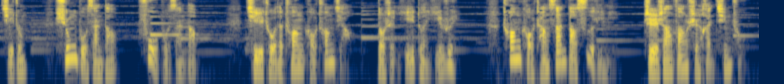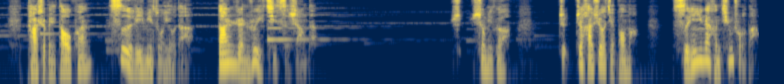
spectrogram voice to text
其中胸部三刀，腹部三刀，七处的创口创角都是一钝一锐，创口长三到四厘米，致伤方式很清楚，他是被刀宽四厘米左右的单刃锐器刺伤的。圣圣兵哥，这这还需要解剖吗？死因应该很清楚了吧？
